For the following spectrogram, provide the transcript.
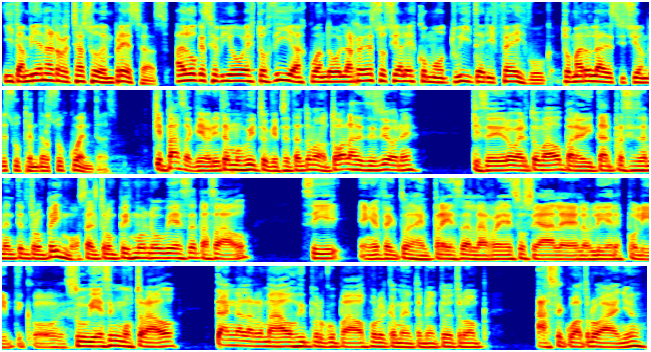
Y también el rechazo de empresas, algo que se vio estos días cuando las redes sociales como Twitter y Facebook tomaron la decisión de suspender sus cuentas. ¿Qué pasa? Que ahorita hemos visto que se están tomando todas las decisiones que se debieron haber tomado para evitar precisamente el trumpismo. O sea, el trumpismo no hubiese pasado si, en efecto, las empresas, las redes sociales, los líderes políticos se hubiesen mostrado tan alarmados y preocupados por el comportamiento de Trump hace cuatro años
